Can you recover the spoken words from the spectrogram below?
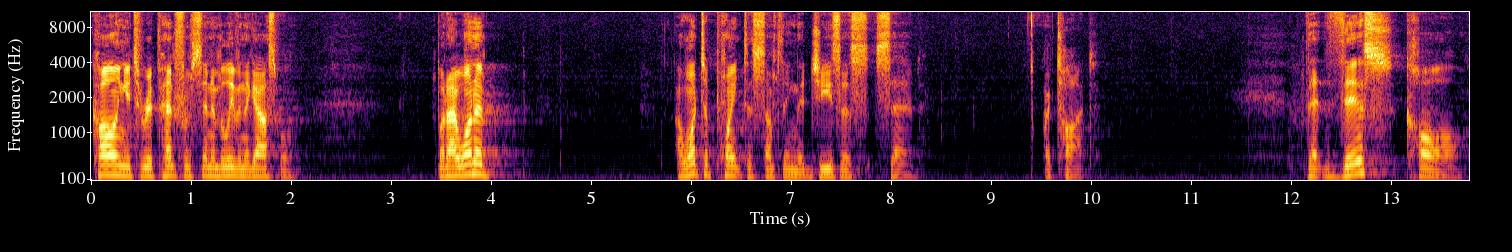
calling you to repent from sin and believe in the gospel. But I want to I want to point to something that Jesus said or taught. That this call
